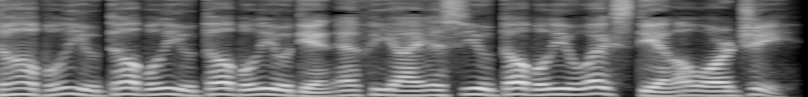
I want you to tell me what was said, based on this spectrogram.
：w w w. 点 f e i s u w x. 点 o r g。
